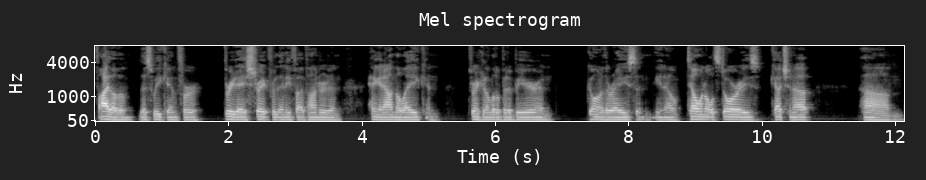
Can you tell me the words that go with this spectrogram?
five of them this weekend for three days straight for the Indy 500 and hanging out on the lake and drinking a little bit of beer and going to the race and, you know, telling old stories, catching up. Um,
